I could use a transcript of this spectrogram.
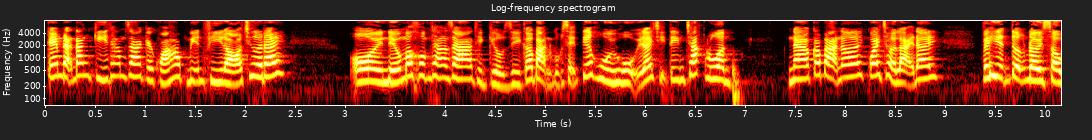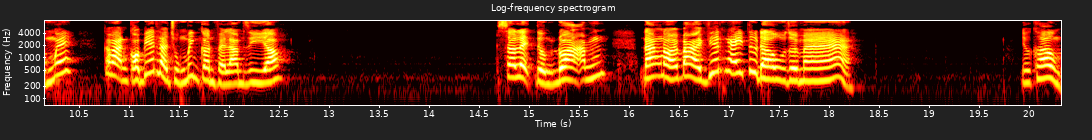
Các em đã đăng ký tham gia cái khóa học miễn phí đó chưa đấy? Ôi, nếu mà không tham gia thì kiểu gì các bạn cũng sẽ tiếc hùi hụi đấy, Chị tin chắc luôn. Nào, các bạn ơi, quay trở lại đây. Về hiện tượng đời sống ấy, Các bạn có biết là chúng mình cần phải làm gì không? Sao lại tưởng đoạn? Đang nói bài viết ngay từ đầu rồi mà. Được không?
